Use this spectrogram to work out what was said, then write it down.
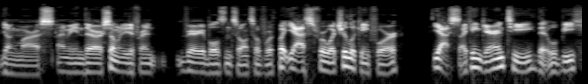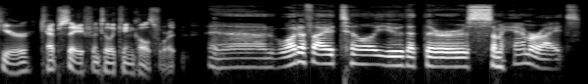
young Morris. I mean, there are so many different variables and so on and so forth. But yes, for what you're looking for, yes, I can guarantee that it will be here, kept safe until the king calls for it. And what if I tell you that there's some Hammerites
